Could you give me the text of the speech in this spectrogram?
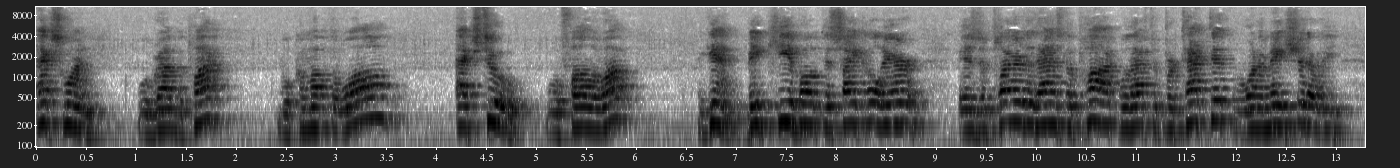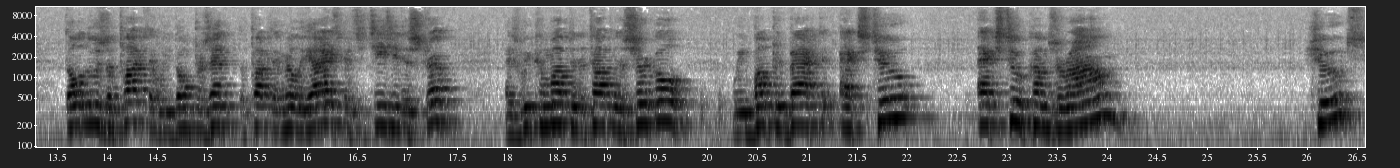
X1 will grab the puck, will come up the wall. X2 will follow up. Again, big key about the cycle here is the player that has the puck will have to protect it. We want to make sure that we don't lose the puck, that we don't present the puck in the middle of the ice because it's easy to strip. As we come up to the top of the circle, we bump it back to X2. X2 comes around, shoots,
